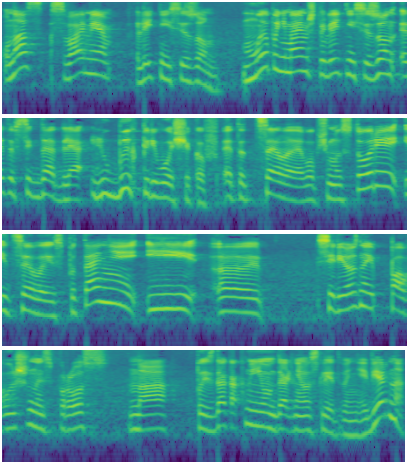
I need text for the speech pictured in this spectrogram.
У нас с вами летний сезон. Мы понимаем, что летний сезон это всегда для любых перевозчиков. Это целая, в общем, история и целое испытание, и э, серьезный повышенный спрос на поезда как минимум дальнего следования. Верно?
